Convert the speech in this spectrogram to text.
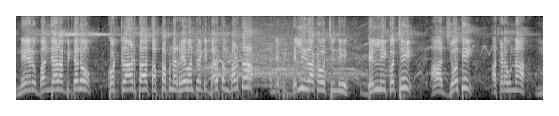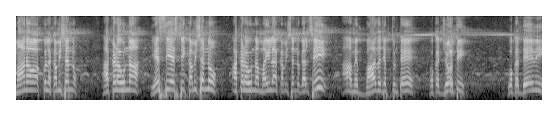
నేను బంజారా బిడ్డను కొట్లాడతా తప్పకుండా రేవంత్ రెడ్డి భరతం పడతా అని చెప్పి ఢిల్లీ దాకా వచ్చింది. ఢిల్లీకి వచ్చి ఆ జ్యోతి అక్కడ ఉన్న మానవ హక్కుల కమిషన్ను అక్కడ ఉన్న ఎస్సీ ఎస్టీ కమిషన్ను అక్కడ ఉన్న మహిళా కమిషన్ను కలిసి ఆమె బాధ చెప్తుంటే ఒక జ్యోతి ఒక దేవి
